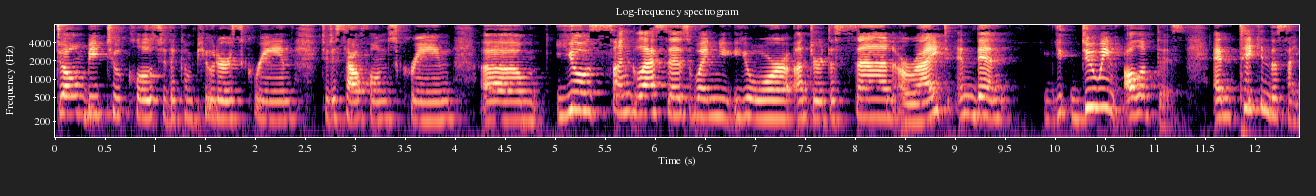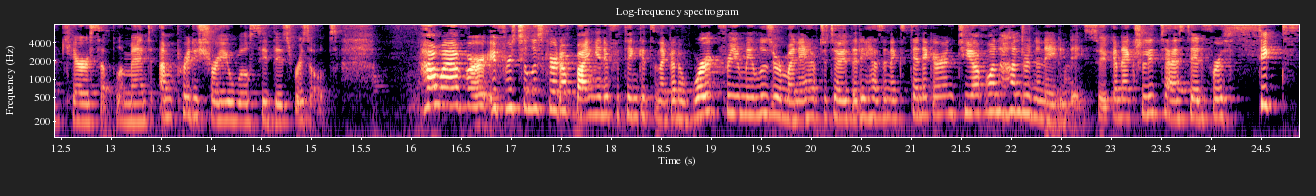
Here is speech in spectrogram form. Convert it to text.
don't be too close to the computer screen, to the cell phone screen. Um, use sunglasses when you're under the sun, all right? And then doing all of this and taking the Sight Care supplement, I'm pretty sure you will see these results. However, if you're still scared of buying it, if you think it's not going to work for you, may lose your money, I have to tell you that it has an extended guarantee of 180 days. So you can actually test it for six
